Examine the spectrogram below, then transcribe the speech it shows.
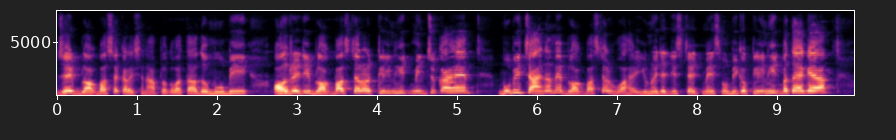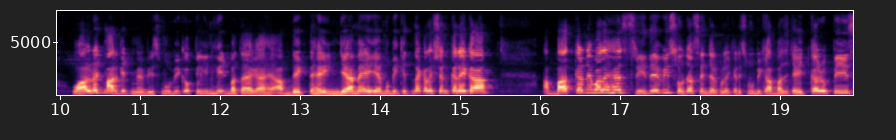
जो एक ब्लॉकबस्टर कलेक्शन है आप लोग को बता दो मूवी ऑलरेडी ब्लॉकबस्टर और क्लीन हिट मिल चुका है। मूवी चाइना में ब्लॉकबस्टर हुआ है। यूनाइटेड स्टेट में इस मूवी को क्लीन हिट बताया गया। वर्ल्ड मार्केट में भी इस मूवी को क्लीन हिट बताया गया है। आप देखते हैं इंडिया में ये मूवी कितना कलेक्शन करेगा? अब बात करने वाले हैं श्रीदेवी सोजा सेंटर को लेकर। इस मूवी का budget eight crore rupees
